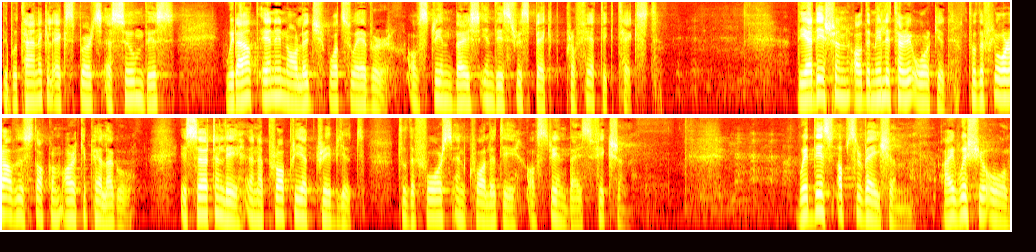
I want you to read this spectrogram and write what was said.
the botanical experts assume this without any knowledge whatsoever of Strindberg's, in this respect, prophetic text. The addition of the military orchid to the flora of the Stockholm archipelago is certainly an appropriate tribute to the force and quality of Strindberg's fiction. With this observation, I wish you all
